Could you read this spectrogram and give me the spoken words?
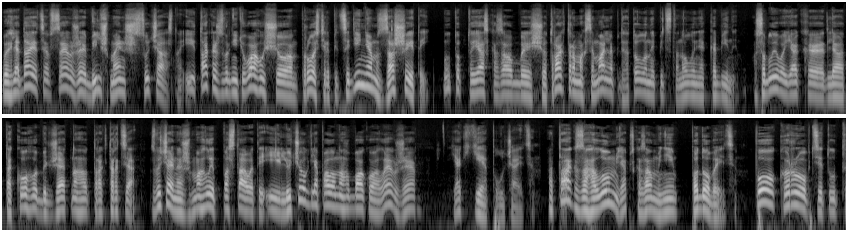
Виглядає це все вже більш-менш сучасно. І також зверніть увагу, що простір під сидінням зашитий. Ну тобто я сказав би, що трактор максимально підготовлений під встановлення кабіни. Особливо як е, для такого бюджетного тракторця. Звичайно ж, могли б поставити і лючок для паливного баку, але вже як є, виходить. А так, загалом, я б сказав, мені подобається. По коробці тут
